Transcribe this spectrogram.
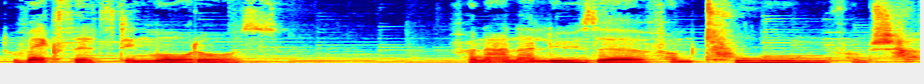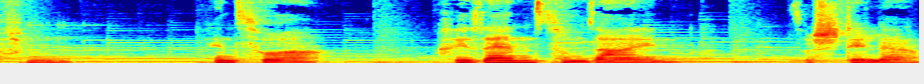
Du wechselst den Modus von der Analyse, vom Tun, vom Schaffen hin zur Präsenz, zum Sein, zur Stille.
